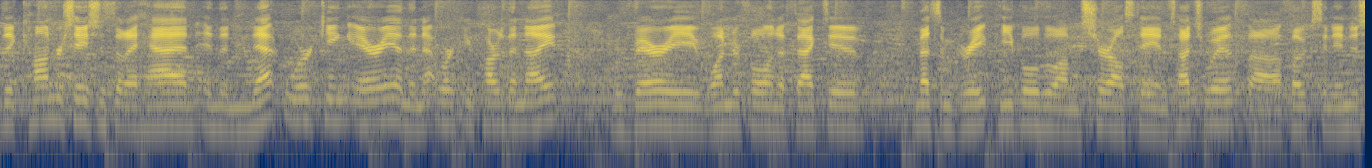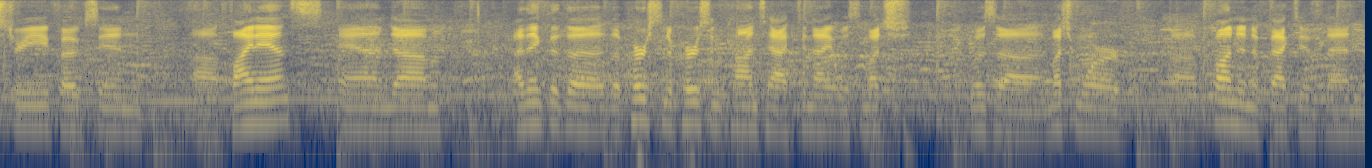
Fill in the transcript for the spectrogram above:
the conversations that I had in the networking area and the networking part of the night were very wonderful and effective. Met some great people who I'm sure I'll stay in touch with, uh, folks in industry, folks in uh, finance, and um, I think that the, the person-to-person contact tonight was much was uh, much more uh, fun and effective than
